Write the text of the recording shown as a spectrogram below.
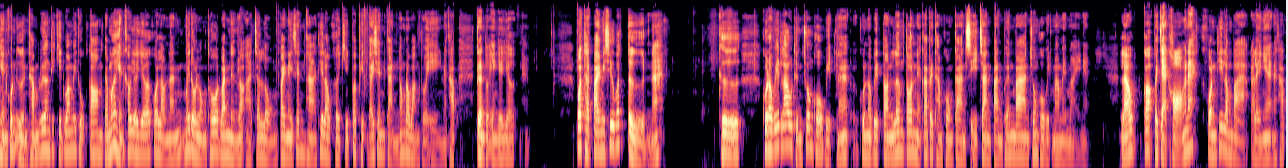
เห็นคนอื่นทำเรื่องที่คิดว่าไม่ถูกต้อง แต่เมื่อเห็นเขาเยอะๆ คนเหล่านั้นไม่โดนลงโทษวันหนึ่ง เราอาจจะหลงไปในเส้นทางที่เราเคยคิดว่าผิดได้เช่นกัน ต้องระวังตัวเองนะครับ เตือนตัวเองเยอะๆนะบทถัดไปมีชื่อว่าตื่นนะ คือ คุณอวิทย์เล่าถึงช่วงโควิดนะ คุณอวิทย์ตอนเริ่มต้นเนี่ยก็ไปทำโครงการสีจันปันเพื่อนบ้านช่วงโควิดมาใหม่ๆเนี่ย แล้วก็ไปแจกของนะ คนที่ลำบากอะไรเงี้ยนะครับ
